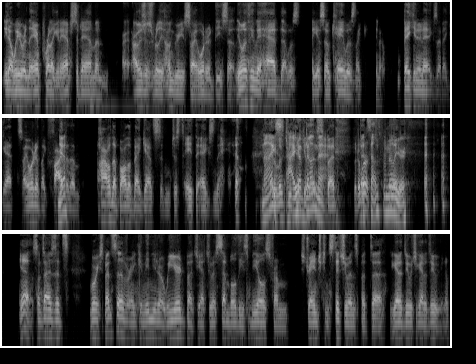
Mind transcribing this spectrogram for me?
you know, we were in the airport like in Amsterdam, and I, was just really hungry, so I ordered these. Uh, the only thing they had that was, I guess, okay was like you know, bacon and eggs that I get. So I ordered like five Yeah. of them, piled up all the baguettes, and just ate the eggs and the ham. Nice. looked I have done that. but but it that worked. sounds familiar. Yeah, sometimes it's more expensive or inconvenient or weird, but you have to assemble these meals from strange constituents. But uh, you got to do what you got to do. You know.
